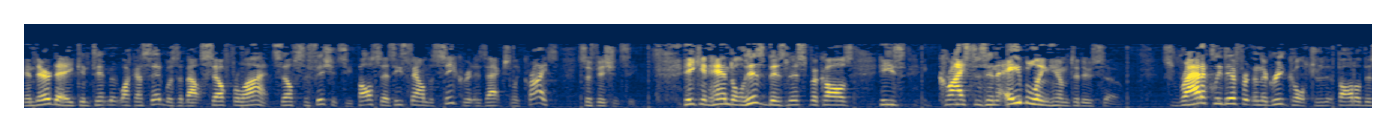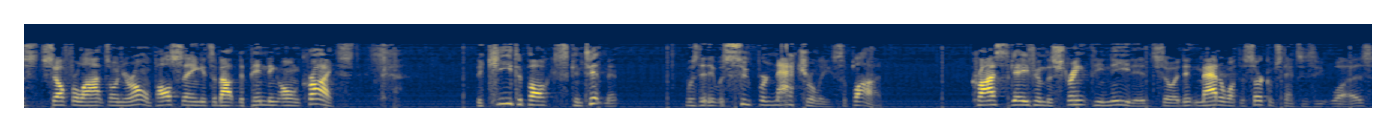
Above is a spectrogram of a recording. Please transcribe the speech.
In their day, contentment, like I said, was about self reliance, self sufficiency. Paul says he's found the secret is actually Christ's sufficiency. He can handle his business because he's, Christ is enabling him to do so. It's radically different than the Greek culture that thought of this self reliance on your own. Paul's saying it's about depending on Christ. The key to Paul's contentment was that it was supernaturally supplied. Christ gave him the strength he needed, so it didn't matter what the circumstances it was,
